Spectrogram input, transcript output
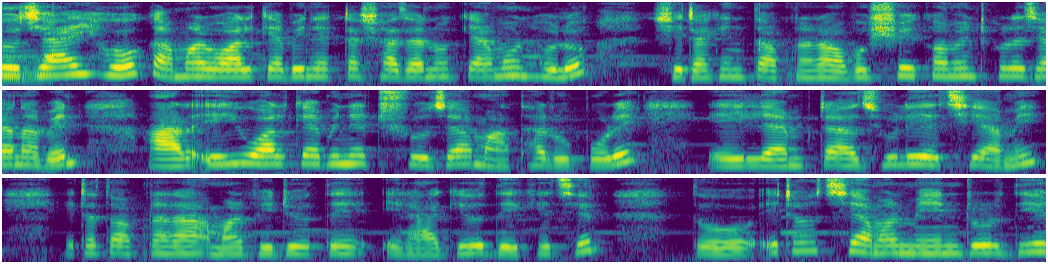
তো যাই হোক, আমার ওয়াল ক্যাবিনেটটা সাজানো কেমন হলো সেটা কিন্তু আপনারা অবশ্যই কমেন্ট করে জানাবেন। আর এই ওয়াল ক্যাবিনেট সোজা মাথার উপরে এই ল্যাম্পটা ঝুলিয়েছি আমি। এটা তো আপনারা আমার ভিডিওতে এর আগেও দেখেছেন। তো এটা হচ্ছে আমার মেন ডোর দিয়ে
